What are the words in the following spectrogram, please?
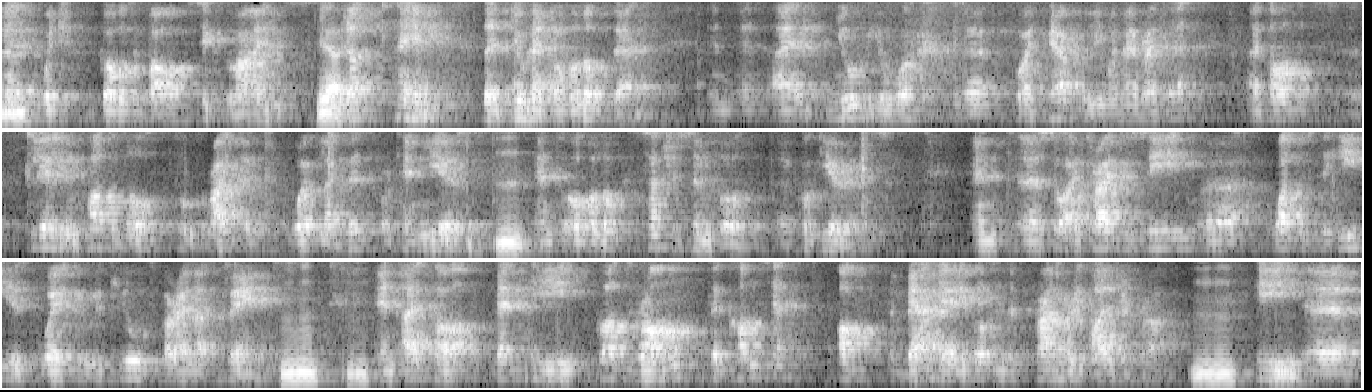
uh, which goes about six lines, Mm. Yeah. just claimed that you had overlooked that. And as I knew your work uh, quite carefully when I read that, I thought it's uh, clearly impossible to write a work like this for 10 years Mm. and to overlook such a simple uh, coherence. And uh, so I tried to see uh, what is the easiest way to refute Varela's claims. And I thought that he got wrong the concept of a variable in the primary algebra. He, uh,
